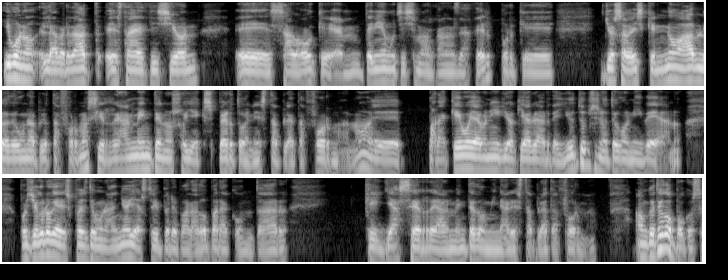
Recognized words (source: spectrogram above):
Y bueno, la verdad, esta decisión es algo que mm, tenía muchísimas ganas de hacer porque yo sabéis que no hablo de una plataforma si realmente no soy experto en esta plataforma, ¿no? Eh, ¿Para qué voy a venir yo aquí a hablar de YouTube si no tengo ni idea, ¿no? Pues yo creo que después de un año ya estoy preparado para contar que ya sé realmente dominar esta plataforma. Aunque tengo pocos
